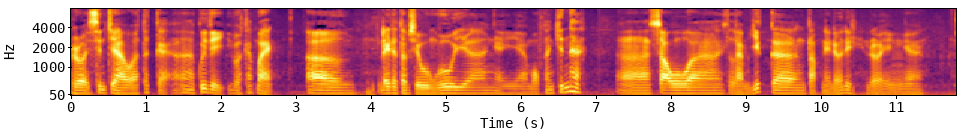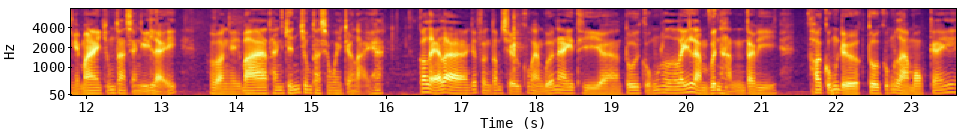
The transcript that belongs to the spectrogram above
Rồi xin chào à, tất cả quý vị và các bạn. À, đây là tâm sự buồn vui à, ngày à, 1 tháng 9 ha. À, sau làm dứt tập này nữa đi, rồi ngày mai chúng ta sẽ nghỉ lễ và ngày 3 tháng 9 chúng ta sẽ quay trở lại ha. Có lẽ là cái phần tâm sự của bạn bữa nay thì tôi cũng lấy làm vinh hạnh tại vì thôi cũng được, tôi cũng là một cái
